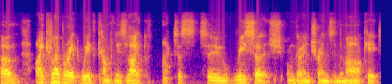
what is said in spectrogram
Um, I collaborate with companies like Actus to research ongoing trends in the market,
